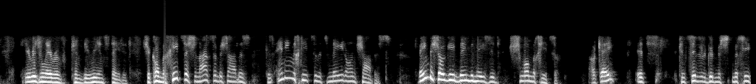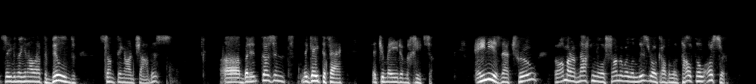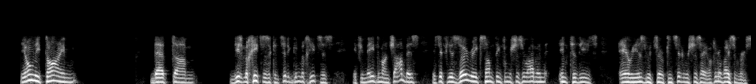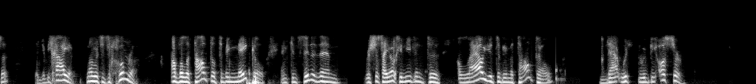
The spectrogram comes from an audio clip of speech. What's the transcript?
the original Erev can be reinstated. Shekol mechitza shenasa b'Shabbos, because any mechitza that's made on Shabbos, bein b'shogi, bein b'mezid, shmo mechitza. Okay? It's considered a good mechitza, even though you're not allowed to build something on Shabbos. Uh, but it doesn't negate the fact that you made a mechitza. Aini, is that true? The only time that um, these mechitzas are considered good mechitzas, if you made them on Shabbos, is if you zorik something from Rosh into these areas which are considered Rosh or vice versa, then you be chayiv. In other words, it's a chumrah. Avolatalto to be makel and consider them Rosh even to allow you to be metalto, that would, would be osir.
